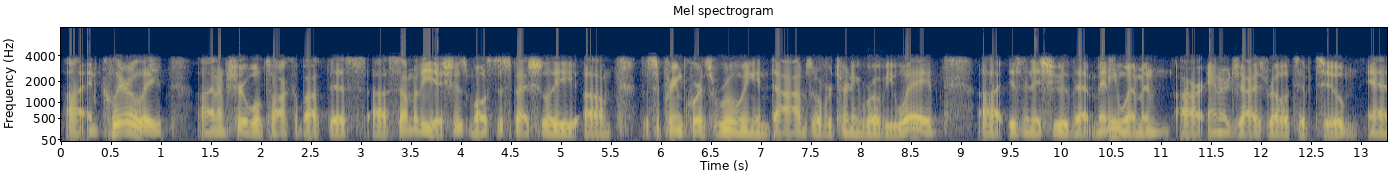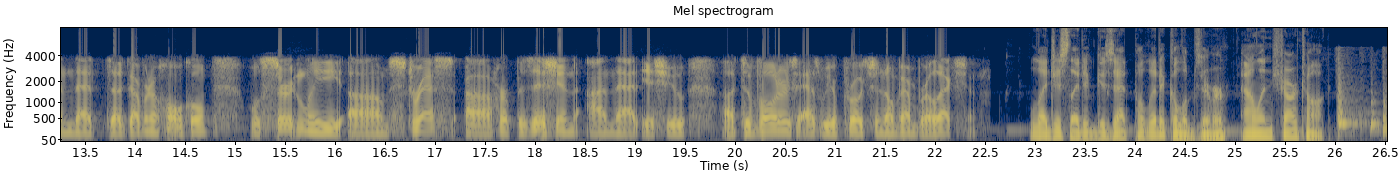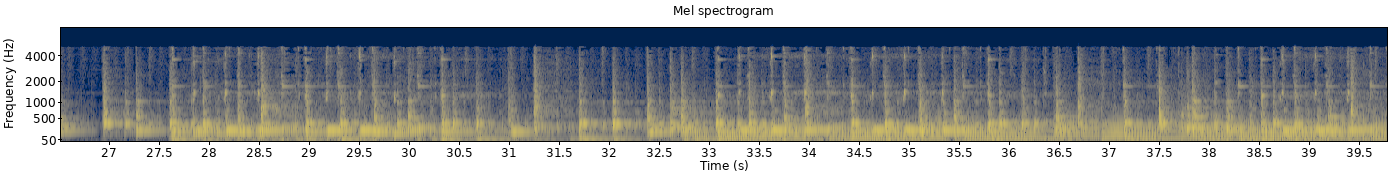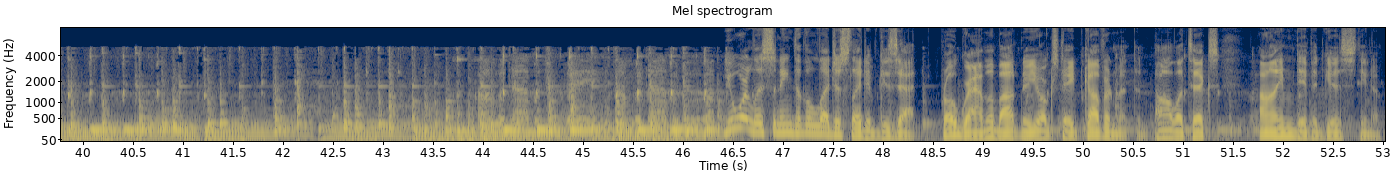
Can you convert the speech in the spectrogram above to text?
Uh, and clearly, uh, and I'm sure we'll talk about this, uh, some of the issues, most especially um, the Supreme Court's ruling in Dobbs overturning Roe v. Wade, uh, is an issue that many women are energized relative to, and that uh, Governor Hochul will certainly um, stress uh, her position on that issue to voters as we approach the November election. Legislative Gazette political observer Alan Chartock. Listening to the Legislative Gazette, program about New York State government and politics. I'm David Guistina.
